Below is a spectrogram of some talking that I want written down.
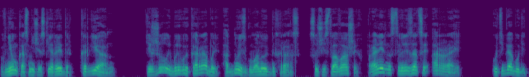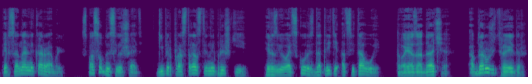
В нем космический рейдер «Каргиан». Тяжелый боевой корабль одной из гуманоидных рас, существовавших параллельно с цивилизацией Аррай, у тебя будет персональный корабль, способный совершать гиперпространственные прыжки и развивать скорость до трети от световой. Твоя задача – обнаружить рейдер,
